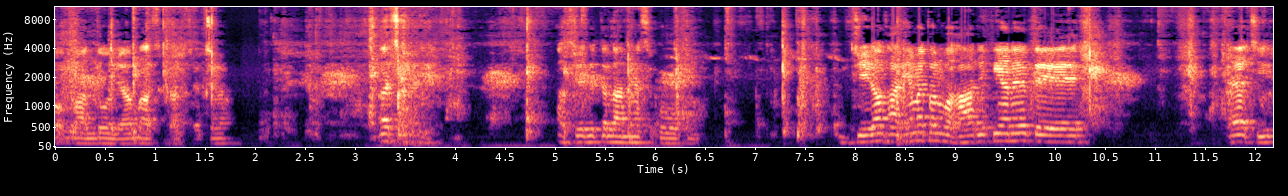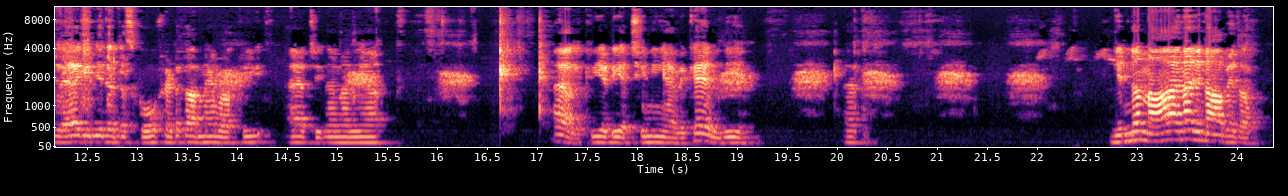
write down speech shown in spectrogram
ਉਹ ਬੰਦ ਹੋ ਜਾ, ਬਸ ਕਰ ਚੱਚਾ ਅੱਛਾ ਅਸੀਂ ਇਹਦੇ ਤੇ ਲਾਣੇ ਆ ਸਕੋਪ ਨੂੰ। ਜਿਹੜਾ ਸਾਰੀਆਂ ਮੈਂ ਤੁਹਾਨੂੰ ਵਿਖਾ ਦਿੱਤੀਆਂ ਨੇ ਤੇ ਇਹ ਚੀਜ਼ ਰਹਿ ਗਈ ਜਿਹਦੇ ਤੇ ਸਕੋਪ ਫਿੱਟ ਕਰਨੇ ਬਾਕੀ ਇਹ ਚੀਜ਼ਾਂ ਨਾਲੀਆਂ, ਇਹ ਹਲਕੀ ਜਿਹੜੀ ਅੱਛੀ ਨਹੀਂ ਹੈ, ਵੇਖਿਆ ਹਿਲਦੀ ਜਿੰਨਾ ਨਾਂ ਹੈ ਨਾ ਜਨਾਬ ਇਹਦਾ,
